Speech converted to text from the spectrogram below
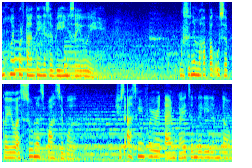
Mukhang importante yung sabihin niya sa'yo eh. Gusto niya makapag-usap kayo as soon as possible. She's asking for your time kahit sandali lang daw.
